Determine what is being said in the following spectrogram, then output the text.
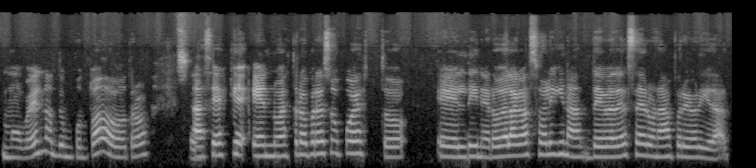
movernos de un punto a otro. Así es que en nuestro presupuesto el dinero de la gasolina debe de ser una prioridad.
